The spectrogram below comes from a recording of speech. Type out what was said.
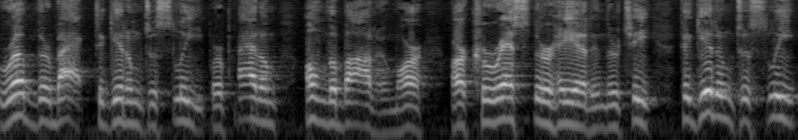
rub their back to get them to sleep, or pat them on the bottom, or, or caress their head and their cheek to get them to sleep.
